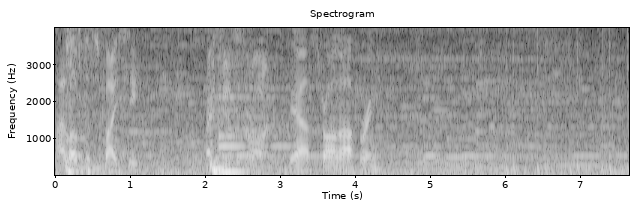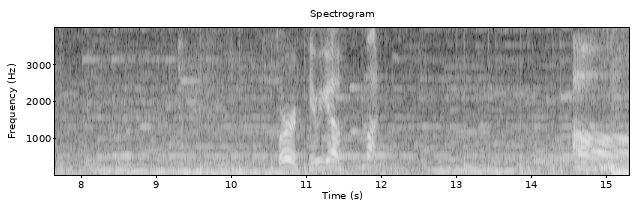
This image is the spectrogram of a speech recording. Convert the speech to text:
I love the spicy. Spicy is strong. Yeah, strong offering. Bird. Here we go. Come on. Oh.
